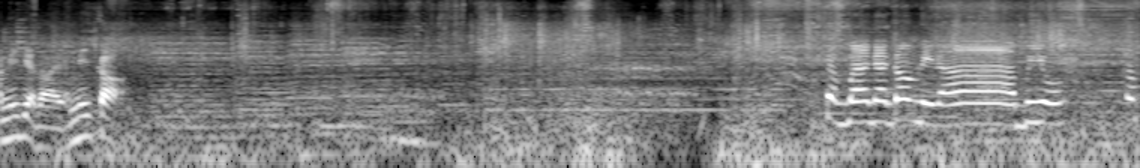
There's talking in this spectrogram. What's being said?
အမိပြတ်သွားပြီအမိကောက်ကမ္ဘာကကောင်းနေတာဘီယိုကြောက်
